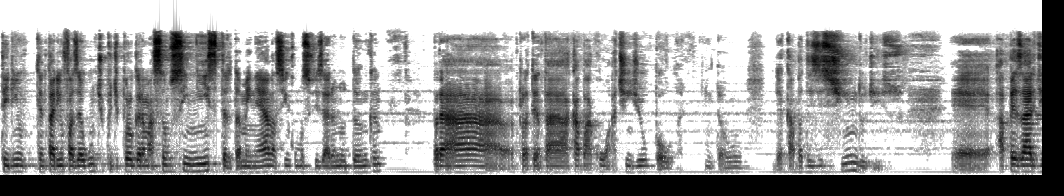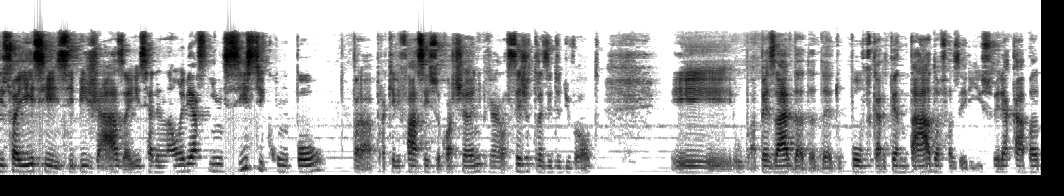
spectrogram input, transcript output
teriam, tentariam fazer algum tipo de programação sinistra também nela, assim como se fizeram no Duncan, para tentar acabar com atingir o Paul. Né? Então ele acaba desistindo disso. É, apesar disso aí, esse, esse Bijaz aí, esse arenão, ele insiste com o Paul para que ele faça isso com a Shane, para que ela seja trazida de volta. E apesar da, da, do Paul ficar tentado a fazer isso, ele acaba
